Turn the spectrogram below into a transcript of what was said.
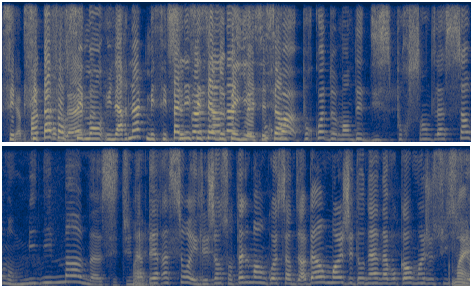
C'est pas forcément une arnaque, mais c'est pas nécessaire de arnaque, payer, c'est ça Pourquoi demander 10% de la somme au minimum? C'est une Ouais. aberration. Et les gens sont tellement angoissés en disant ah ben, moins j'ai donné un avocat, moins je suis Ouais.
